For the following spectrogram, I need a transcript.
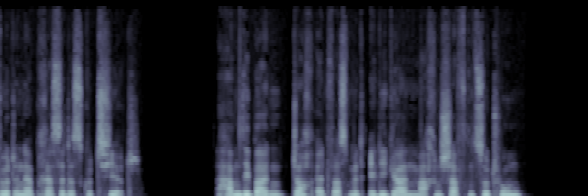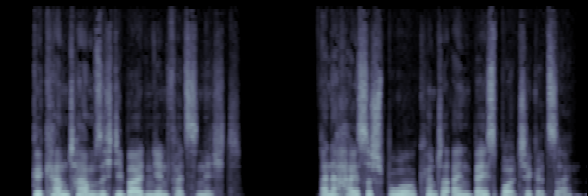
wird in der Presse diskutiert. Haben die beiden doch etwas mit illegalen Machenschaften zu tun? Gekannt haben sich die beiden jedenfalls nicht. Eine heiße Spur könnte ein Baseball-Ticket sein.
